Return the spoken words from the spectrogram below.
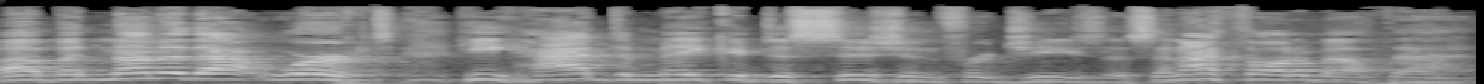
uh, but none of that worked. He had to make a decision for Jesus. And I thought about that.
